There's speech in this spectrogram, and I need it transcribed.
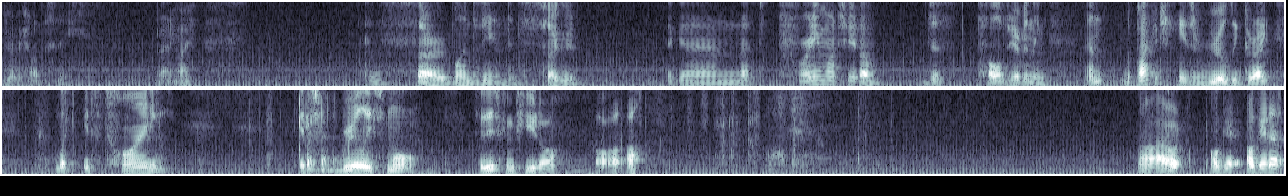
Very hard to see, but anyway, because it's so blended in, it's so good. And that's pretty much it. I've just told you everything, and the packaging is really great. Like it's tiny. It's really small for this computer. Uh, uh, Alright, I'll, I'll get I'll get a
